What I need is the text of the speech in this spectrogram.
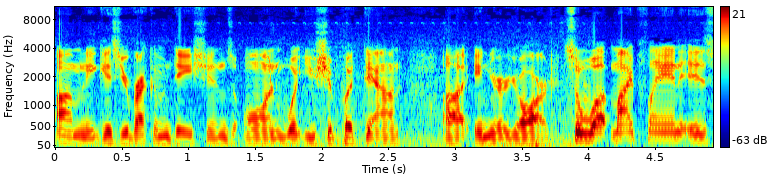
um, and he gives you recommendations on what you should put down uh, in your yard. So what my plan is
